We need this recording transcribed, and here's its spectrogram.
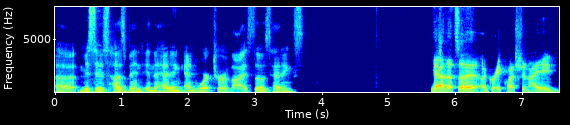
uh, Mrs. Husband in the heading and work to revise those headings? Yeah, that's a, a great question. I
